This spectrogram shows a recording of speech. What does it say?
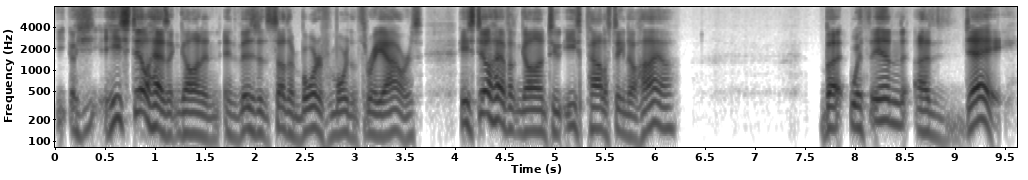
he still hasn't gone and, and visited the southern border for more than three hours. He still hasn't gone to East Palestine, Ohio. But within a day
